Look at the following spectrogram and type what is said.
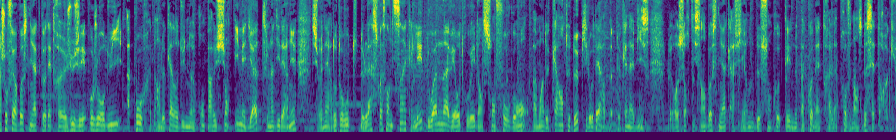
Un chauffeur bosniaque doit être jugé aujourd'hui à Pau dans le cadre d'une comparution immédiate. Lundi dernier, sur une aire d'autoroute de l'A65, les douanes avaient retrouvé dans son fourgon pas moins de 42 kilos d'herbe de cannabis. Le ressortissant bosniaque affirme de son côté ne pas connaître la provenance de cette drogue.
